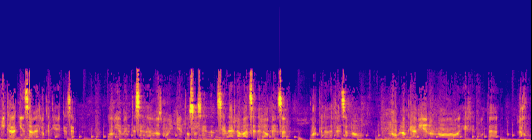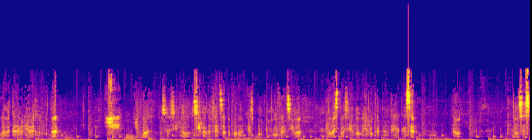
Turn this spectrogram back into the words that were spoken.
y cada quien sabe lo que tiene que hacer. Obviamente se dan los movimientos o se, se da el avance de la ofensa porque la defensa no, no bloquea bien o no ejecuta la jugada que debería de ejecutar. Y igual, o sea, si la, si la defensa te para es porque tu ofensiva no está haciendo bien lo que tendría que hacer, ¿no? Entonces,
